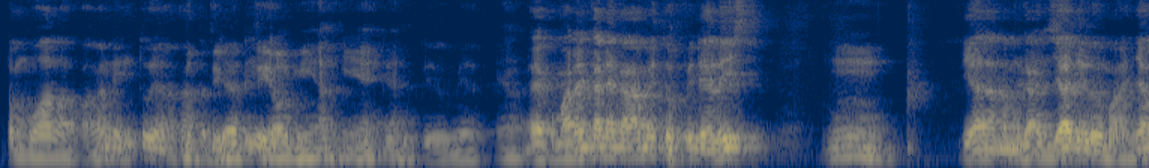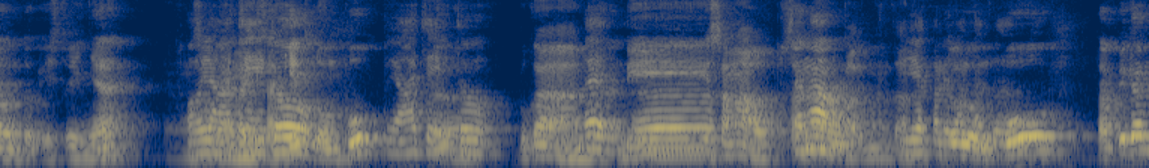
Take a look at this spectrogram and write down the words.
temuan lapangan ya itu yang akan Bukti-bukti terjadi ya, ilmiahnya, bukti- ya. bukti ilmiah. Ya. Eh, kemarin kan yang ramai itu Fidelis Hmm. dia nanam ganja di rumahnya untuk istrinya Oh, yang Aceh sakit itu. lumpuh Yang Aceh Eh, itu. Bukan Eh, di eh, Sangau, Sangau. Kalimantan. Iya itu Kalimantan. lumpuh tapi kan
